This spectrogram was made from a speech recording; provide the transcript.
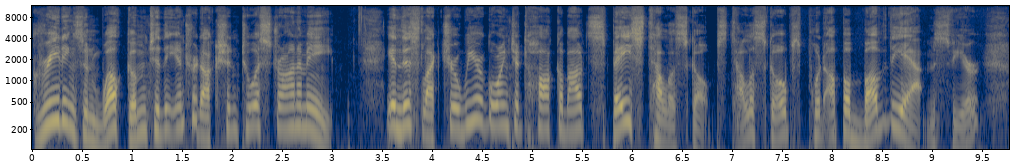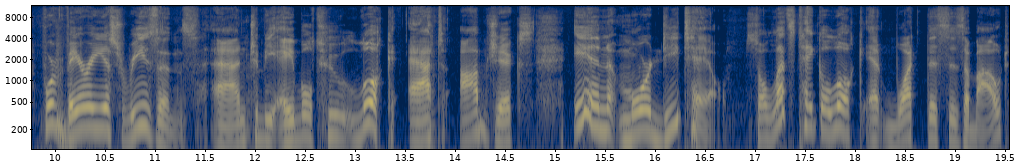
Greetings and welcome to the introduction to astronomy. In this lecture, we are going to talk about space telescopes, telescopes put up above the atmosphere for various reasons and to be able to look at objects in more detail. So let's take a look at what this is about.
